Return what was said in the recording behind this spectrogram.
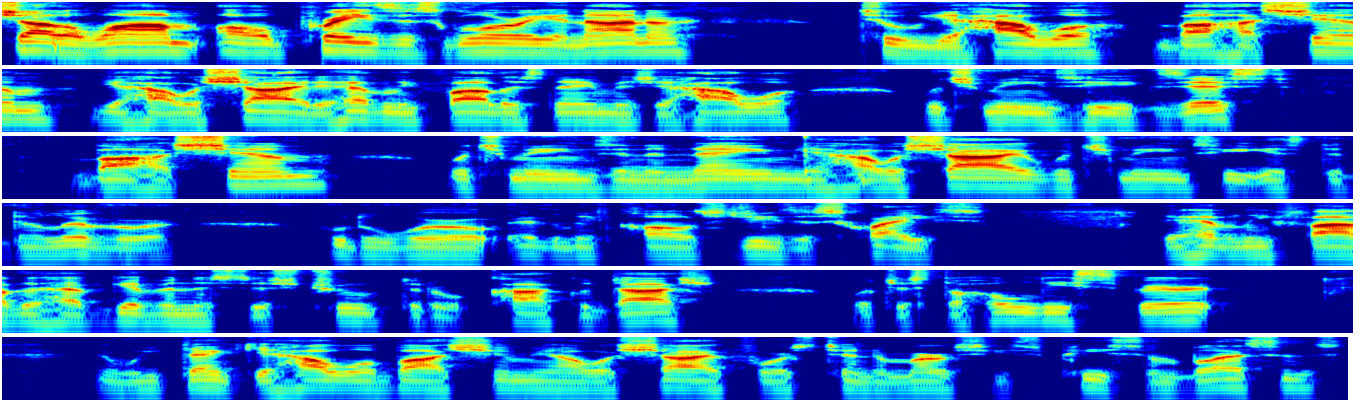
Shalom, all praises, glory, and honor to Yahweh Bahashem, Yahweh Shai. The Heavenly Father's name is Yahweh, which means he exists. Bahashem, which means in the name Yahweh Shai, which means he is the deliverer, who the world regularly calls Jesus Christ. The Heavenly Father have given us this truth through the Kakudash, which is the Holy Spirit. And we thank Yahweh Bahashem, Yahweh Shai for his tender mercies, peace, and blessings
